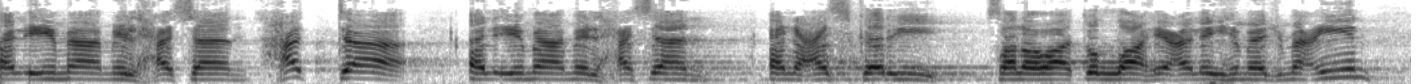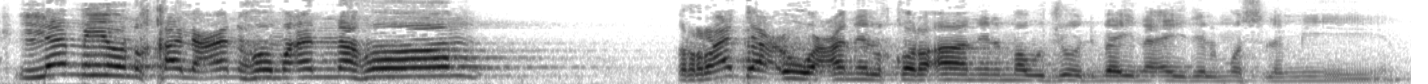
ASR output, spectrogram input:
الإمام الحسن حتى الإمام الحسن العسكري صلوات الله عليهم أجمعين لم ينقل عنهم أنهم ردعوا عن القرآن الموجود بين أيدي المسلمين.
